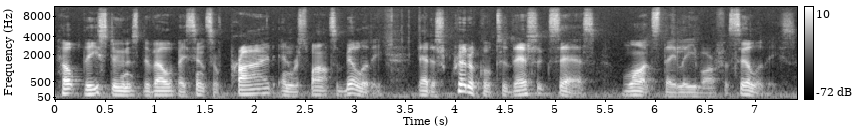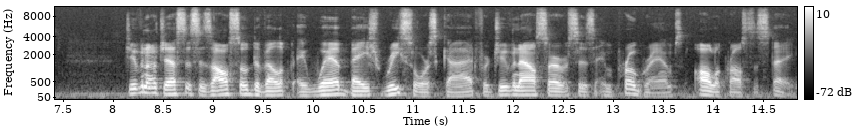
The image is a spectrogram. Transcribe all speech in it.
help these students develop a sense of pride and responsibility that is critical to their success once they leave our facilities. Juvenile Justice has also developed a web based resource guide for juvenile services and programs all across the state.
